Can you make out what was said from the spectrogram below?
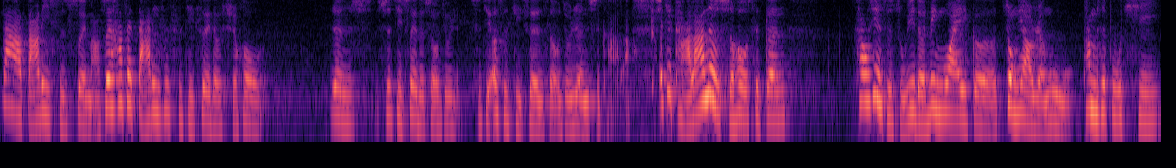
大达利十岁嘛，所以他在达利是十几岁的时候认识，十几岁的时候就十几二十几岁的时候就认识卡拉，而且卡拉那时候是跟超现实主义的另外一个重要人物，他们是夫妻，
